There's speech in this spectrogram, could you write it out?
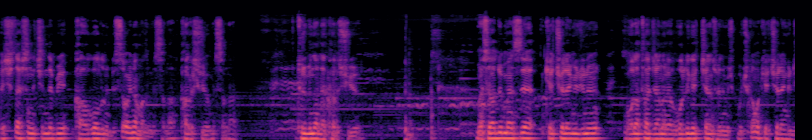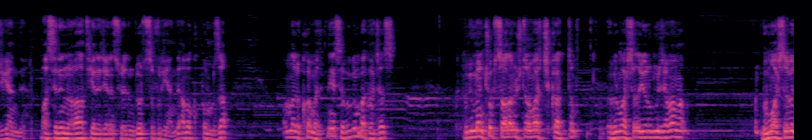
Beşiktaş'ın içinde bir kavga olduğunu bilse oynamaz mesela. Karışıyor mesela. Tribünlerle karışıyor. Mesela dün ben size Keçören gücünü gol atacağını ve golü geçeceğini söylemiş buçuk ama Keçören gücü yendi. Basel'in rahat yeneceğini söyledim. 4-0 yendi ama kuponumuza onları koymadık. Neyse bugün bakacağız. Bugün ben çok sağlam 3 tane maç çıkarttım. Öbür maçlarda yorumlayacağım ama bu maçları ben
